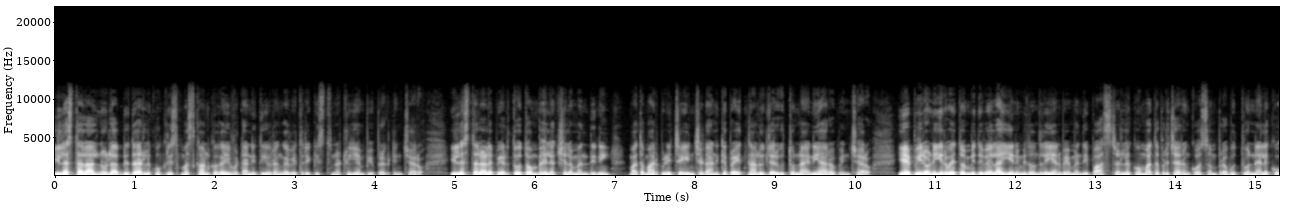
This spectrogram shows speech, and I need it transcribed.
ఇళ్ళ స్థలాలను లబ్ధిదారులకు క్రిస్మస్ కానుకగా ఇవ్వటాన్ని తీవ్రంగా వ్యతిరేకిస్తున్నట్లు ఎంపీ ప్రకటించారు. ఇళ్ళ స్థలాల పేరుతో తొంభై లక్షల మందిని మత మార్పిడి చేయించడానికి ప్రయత్నాలు జరుగుతున్నాయి. జరుగుతున్నాయని ఆరోపించారు. ఏపీలోని ఇరవై తొమ్మిది వేల ఎనిమిది వందల ఎనభై మంది పాస్టర్లకు మత ప్రచారం కోసం ప్రభుత్వం నెలకు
